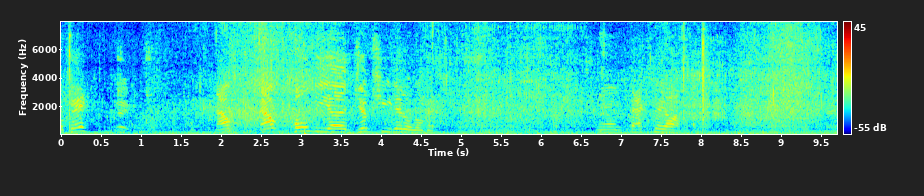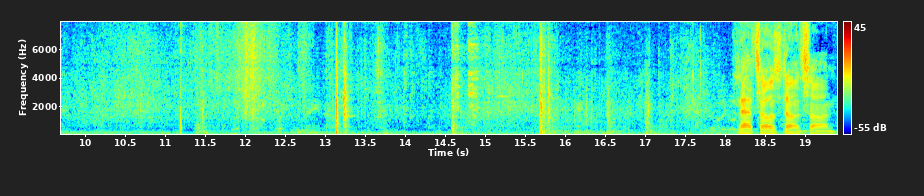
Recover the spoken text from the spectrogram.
Okay. Now, now pull the uh, jib sheet in a little bit. And back stay off. That's how it's done, son.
